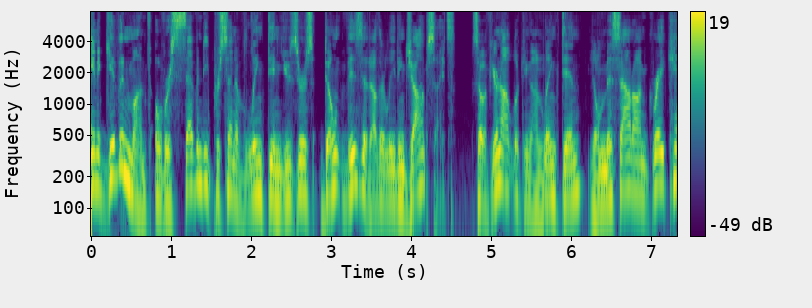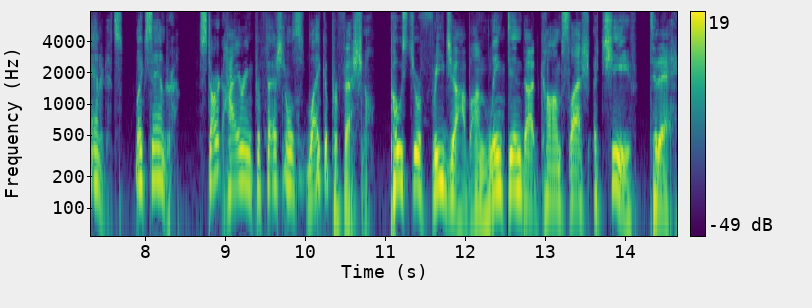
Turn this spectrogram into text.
In a given month, over 70% of LinkedIn users don't visit other leading job sites. So if you're not looking on LinkedIn, you'll miss out on great candidates like Sandra. Start hiring professionals like a professional. Post your free job on linkedin.com/achieve slash achieve today.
